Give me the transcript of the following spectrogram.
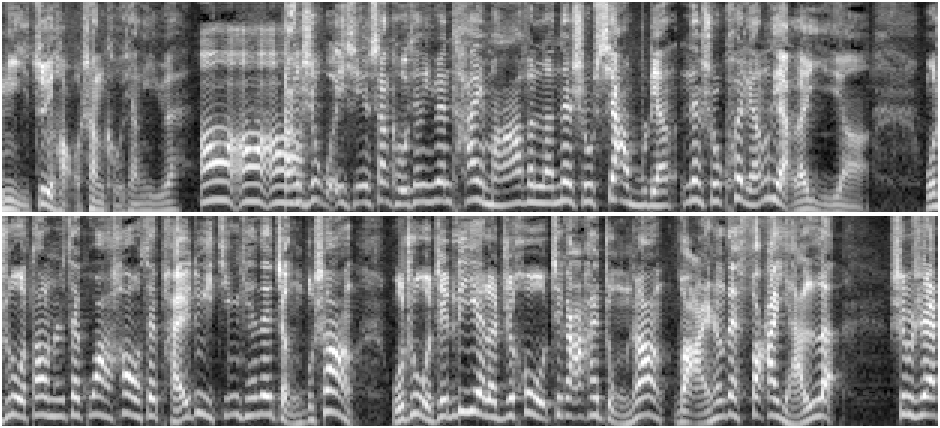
你最好上口腔医院。哦哦哦，当时我一寻思上口腔医院太麻烦了，那时候下午两，那时候快两点了已经。我说我到那儿再挂号再排队，今天再整不上。我说我这裂了之后，这嘎还肿胀，晚上再发炎了，是不是？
